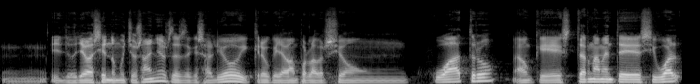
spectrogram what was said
Mm, Y lo lleva siendo muchos años desde que salió y creo que ya van por la versión 4, aunque externamente es igual,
